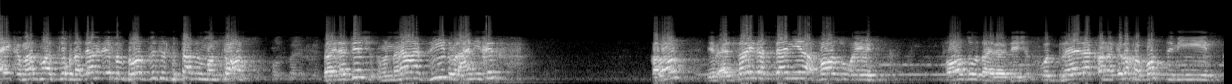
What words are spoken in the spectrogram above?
أي كمادات ميه سخنة؟ تعمل إيه في ال blood vessels بتاعت المنطقة؟ dilatation والمناعه تزيد والعين يخف. خلاص؟ يبقى الفايدة الثانية vaso إيه؟ vasodilatation خد بالك أنا كده خلصت مين؟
